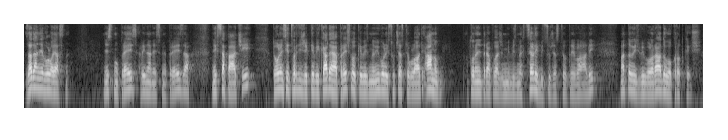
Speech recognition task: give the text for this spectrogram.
zadanie bolo jasné. Nesmú prejsť, hlina nesmie prejsť a nech sa páči. Dovolím si tvrdiť, že keby KDH prešlo, keby sme my boli súčasťou vlády, áno, to netreba povedať, že my by sme chceli byť súčasťou tej vlády, Matovič by bol rádovo krotkejší.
